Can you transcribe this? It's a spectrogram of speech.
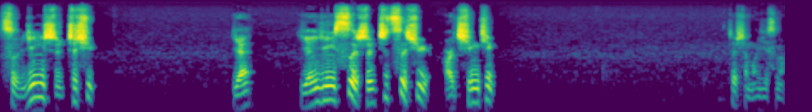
此因时之序，言言因四时之次序而清净。这什么意思呢？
